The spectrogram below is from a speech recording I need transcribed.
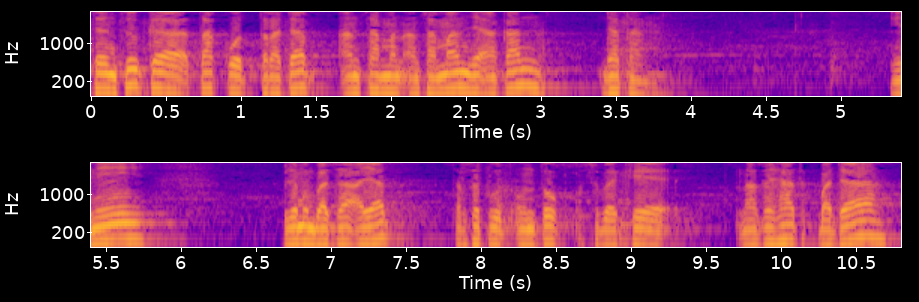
dan juga takut terhadap ancaman-ancaman yang akan datang. Ini beliau membaca ayat tersebut untuk sebagai nasihat kepada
